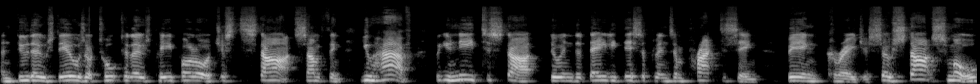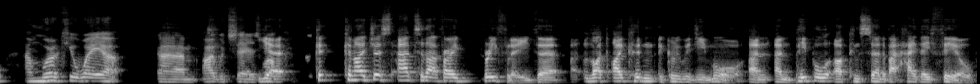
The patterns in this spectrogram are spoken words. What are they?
and do those deals or talk to those people or just start something, you have, but you need to start doing the daily disciplines and practicing being courageous. So start small and work your way up. Um, I would say as well. Yeah, can I just add to that very briefly that, like, I couldn't agree with you more. And and people are concerned about how they feel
